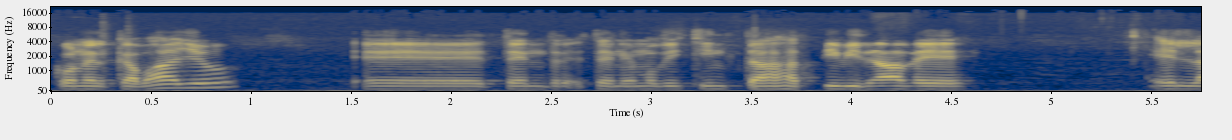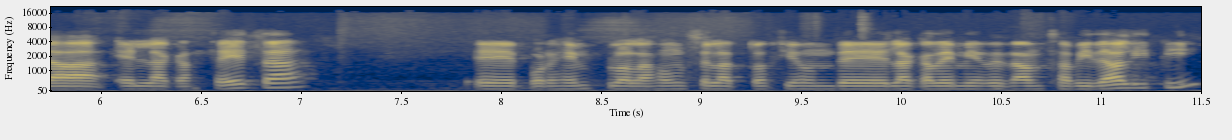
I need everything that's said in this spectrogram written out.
con el caballo, eh, tenemos distintas actividades en la, en la caseta, eh, por ejemplo, a las 11 la actuación de la Academia de Danza Vidality,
